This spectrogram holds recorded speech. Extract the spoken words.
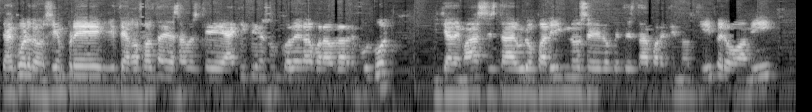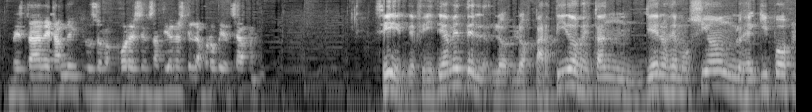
De acuerdo, siempre que te haga falta ya sabes que aquí tienes un colega para hablar de fútbol y que además esta Europa League, no sé lo que te está pareciendo a ti, pero a mí me está dejando incluso mejores sensaciones que la propia Champions. Sí, definitivamente los partidos están llenos de emoción, los equipos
